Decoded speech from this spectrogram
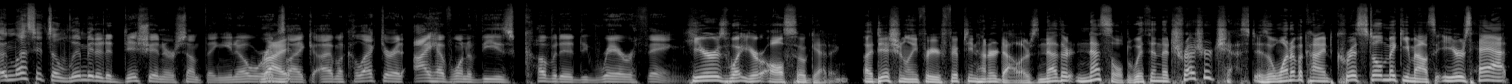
unless it's a limited edition or something, you know, where Right. it's like I'm a collector and I have one of these coveted rare things. Here's what you're also getting. Additionally, for your $1,500, nestled within the treasure chest is a one of a kind crystal Mickey Mouse ears hat.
